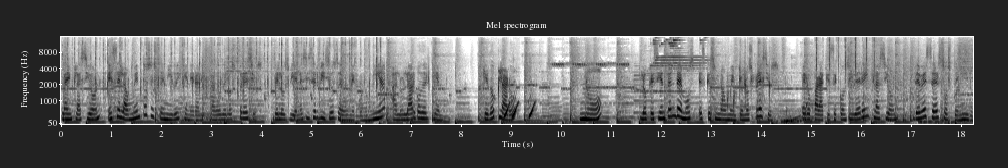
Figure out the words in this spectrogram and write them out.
La inflación es el aumento sostenido y generalizado de los precios de los bienes y servicios de una economía a lo largo del tiempo. ¿Quedó claro? No. Lo que sí entendemos es que es un aumento en los precios, pero para que se considere inflación debe ser sostenido,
